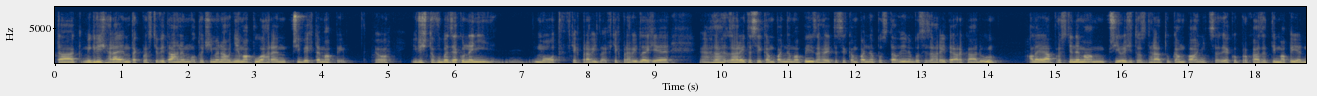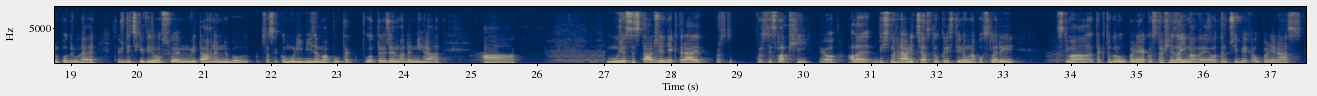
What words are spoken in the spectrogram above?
tak my když hrajeme, tak prostě vytáhneme, otočíme na hodně mapu a hrajeme příběh té mapy. Jo? I když to vůbec jako není mod v těch pravidlech. V těch pravidlech je, hra- zahrajte si kampaň na mapy, zahrajte si kampaň na postavy, nebo si zahrajte arkádu, ale já prostě nemám příležitost hrát tu kampaň, jako procházet ty mapy jednu po druhé, takže vždycky vylosujeme, vytáhneme, nebo co se komu líbí za mapu, tak tu otevřem a jdem jí hrát. A může se stát, že některá je prostě, prostě slabší, jo? ale když jsme hráli třeba s tou Kristinou naposledy, s těma, tak to bylo úplně jako strašně zajímavé, jo, ten příběh a úplně nás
